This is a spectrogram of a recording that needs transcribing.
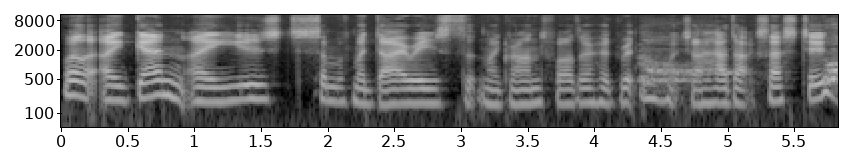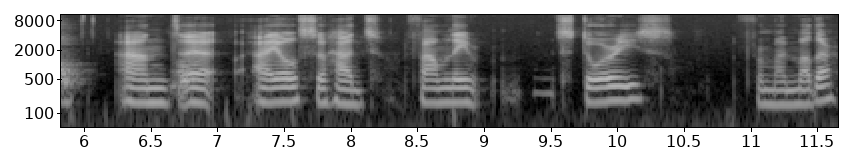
Well, again, I used some of my diaries that my grandfather had written, which I had access to, and uh, I also had family stories from my mother.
